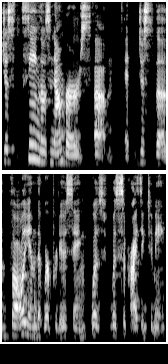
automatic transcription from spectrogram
just seeing those numbers um it, just the volume that we're producing was was surprising to me.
